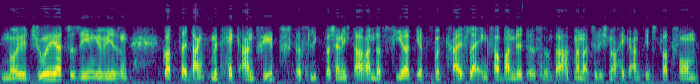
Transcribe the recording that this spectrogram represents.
neue Giulia zu sehen gewesen. Gott sei Dank mit Heckantrieb. Das liegt wahrscheinlich daran, dass Fiat jetzt mit Chrysler eng verbandelt ist und da hat man natürlich noch Heckantriebsplattformen.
